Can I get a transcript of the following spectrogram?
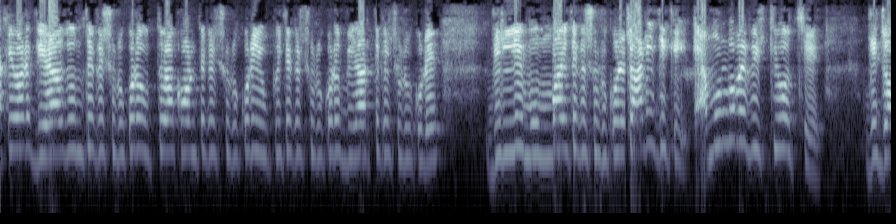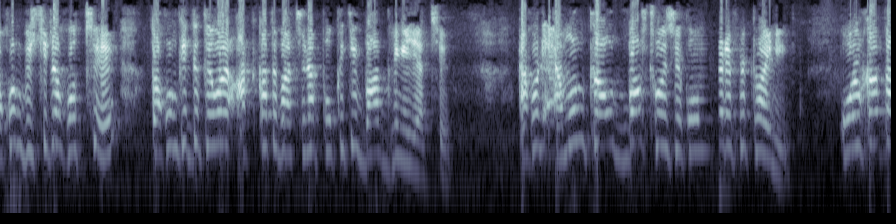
একেবারে দেরাদুন থেকে শুরু করে উত্তরাখণ্ড থেকে শুরু করে ইউপি থেকে শুরু করে বিহার থেকে শুরু করে দিল্লি, মুম্বাই থেকে শুরু করে চারিদিকে এমন ভাবে বৃষ্টি হচ্ছে যে যখন বৃষ্টিটা হচ্ছে, তখন কিন্তু কেউ আর আটকাতে পারছে না, প্রকৃতির বাঁধ ভেঙে যাচ্ছে। এখন এমন ক্রাউড বাস্ট হয়েছে, কোন এফেক্ট হয়নি। কলকাতা,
